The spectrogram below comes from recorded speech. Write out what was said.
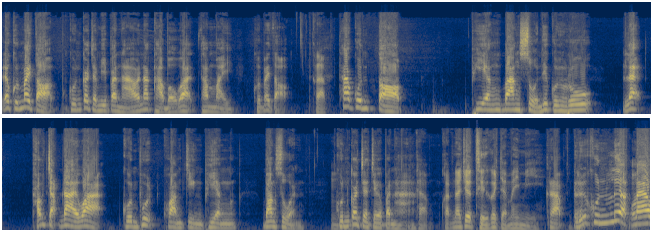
แล้วคุณไม่ตอบ คุณก็จะมีปัญหาว่านักข่าวบอกว่าทำไมคุณไม่ตอบครับ ถ้าคุณตอบเพียงบางส่วนที่คุณรู้ และเขาจับได้ว่าคุณพูดความจริงเพียงบางส่วน คุณก็จะเจอปัญหาครับความน่าเชื่อถือก็จะไม่มีครับ หรือคุณเลือกแล้ว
